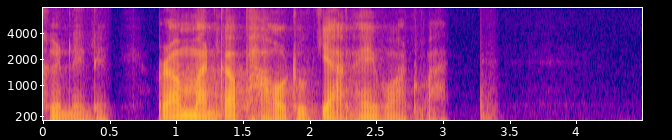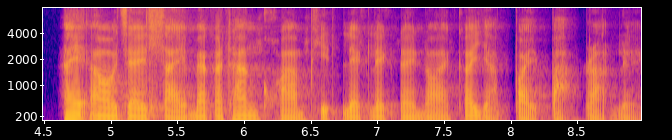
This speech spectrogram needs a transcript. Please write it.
ขึ้นเรื่อยๆ แล้วมันก็เผาทุกอย่างให้วอดวาย ให้เอาใจใส่แม้กระทั่งความผิดเล็กๆ น้อยๆ ก็อย่าปล่อยปะละเลย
